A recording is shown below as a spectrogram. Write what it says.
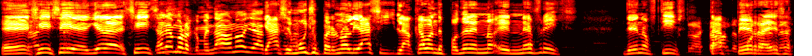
Eh, sí, sí, eh, ya, sí, sí, Ya le sí. hemos recomendado, ¿no? Ya, Ya hace mucho, pero no le hace. y La acaban de poner en, en Netflix. Den of Thieves. Está perra esa.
